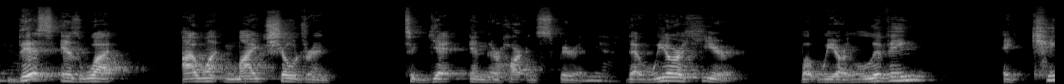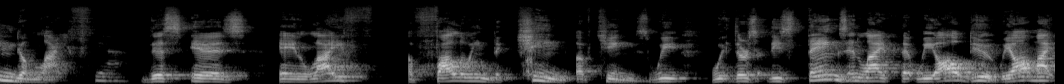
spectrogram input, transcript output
Yeah. This is what I want my children to get in their heart and spirit Yeah. that we are here, but we are living a kingdom life. Yeah. This is a life of following the King of Kings. We, we there's these things in life that we all do. We all might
